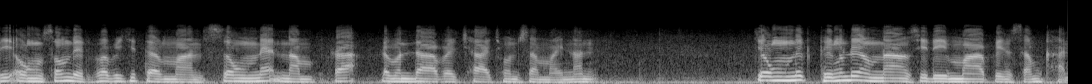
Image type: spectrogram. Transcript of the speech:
ที่องค์สมเด็จพระพิชิตามานทรงแนะนำพระและบรรดาประชาชนสมัยนั้น จงนึกถึงเรื่องนางสิริมาเป็นสำคัญ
